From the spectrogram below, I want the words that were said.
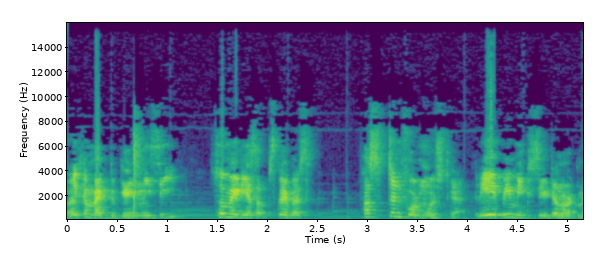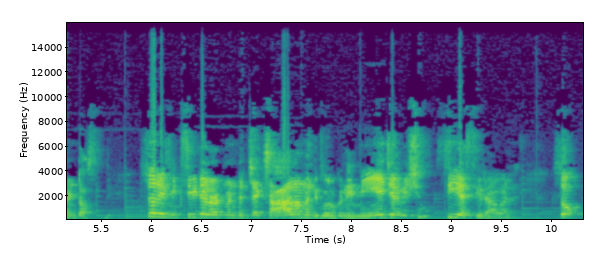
Welcome back to KMEC so media subscribers first and ఫార్మోస్ట్గా రేపే మీకు సీట్ అలాట్మెంట్ వస్తుంది. సో రేపు మీకు సీట్ అలాట్మెంట్ వచ్చాక చాలా మంది కోరుకునే మేజర్ విషయం సిఎస్సి రావాలని సో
